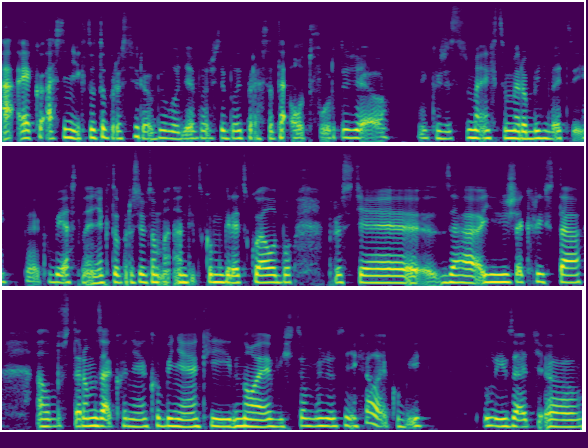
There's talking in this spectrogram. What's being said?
a jako asi niekto to prostě robil ľudia, prostě boli prasatá od furt, že jo. Jakože sme, chceme robiť veci. To je akoby jasné. Niekto prostě v tom antickom Grécku alebo prostě za Ježíša Krista alebo v starom zákone akoby nejaký Noé, víš co, možno si nechal akoby lízať uh,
